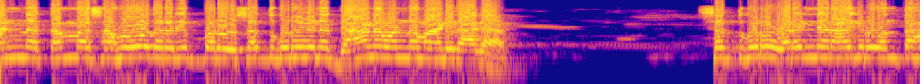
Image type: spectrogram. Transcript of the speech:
ಅಣ್ಣ ತಮ್ಮ ಸಹೋದರರಿಬ್ಬರು ಸದ್ಗುರುವಿನ ಧ್ಯಾನವನ್ನ ಮಾಡಿದಾಗ ಸದ್ಗುರು ವರಣ್ಯರಾಗಿರುವಂತಹ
